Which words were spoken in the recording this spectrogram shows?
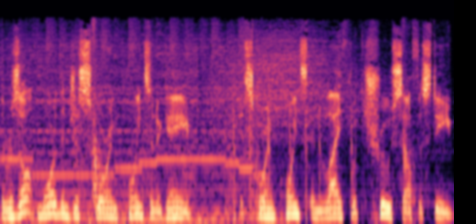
The result more than just scoring points in a game, it's scoring points in life with true self esteem.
